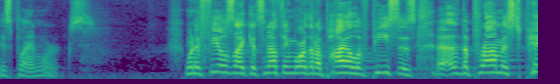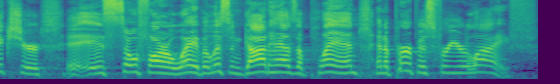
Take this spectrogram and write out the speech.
His plan works. When it feels like it's nothing more than a pile of pieces, uh, the promised picture is so far away. But listen, God has a plan and a purpose for your life.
